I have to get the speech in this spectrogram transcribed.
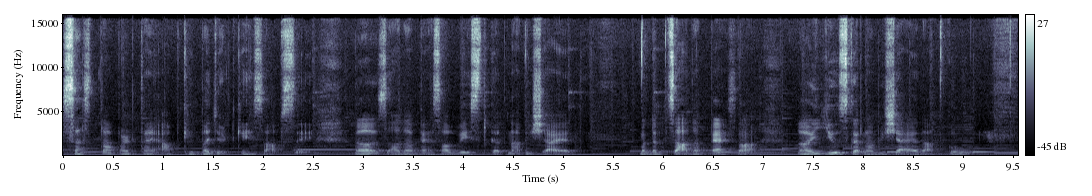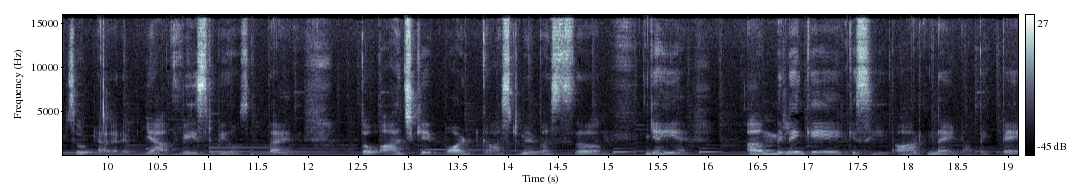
सस्ता पड़ता है आपके बजट के हिसाब से ज़्यादा पैसा वेस्ट करना भी शायद मतलब ज़्यादा पैसा यूज़ करना भी शायद आपको सूट ना करे, या वेस्ट भी हो सकता है। तो आज के पॉडकास्ट में बस यही है। मिलेंगे किसी और नए टॉपिक पे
